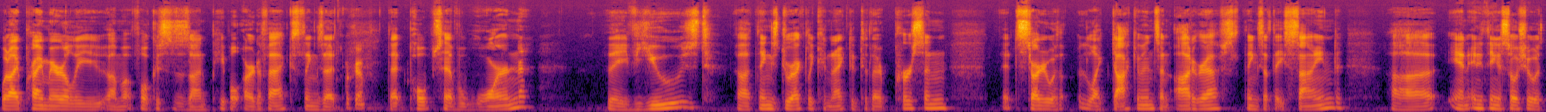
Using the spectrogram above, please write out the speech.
what I primarily um, focuses on papal artifacts, things that Okay. that popes have worn, they've used, uh, things directly connected to their person. It started with like documents and autographs, things that they signed, uh, and anything associated with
